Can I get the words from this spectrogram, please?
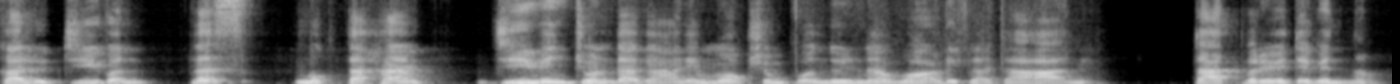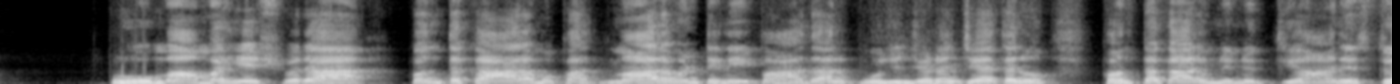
కలు జీవన్ ప్లస్ ముక్త. జీవించుండగానే మోక్షం పొందిన వాడు కదా అని. తాత్పర్యం అయితే విన్నాం ఓమా మహేశ్వర కొంతకాలము పద్మాల వంటి నీ పాదాలు పూజించడం చేతను కొంతకాలం నిన్ను ధ్యానిస్తూ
